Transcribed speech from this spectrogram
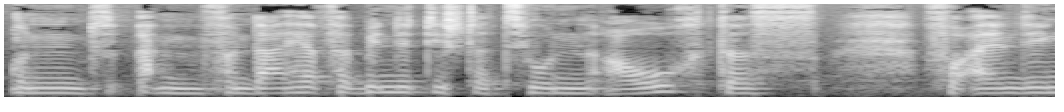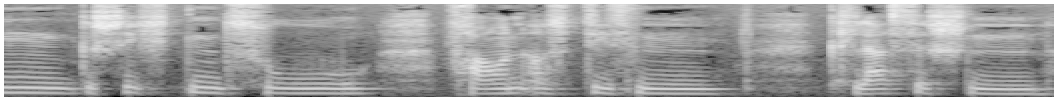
Und ähm, von daher verbindet die Station auch, dass vor allen Dingen Geschichten zu Frauen aus diesen klassischen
